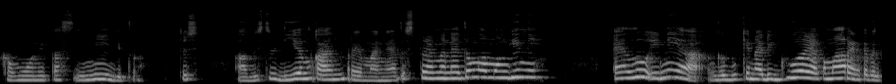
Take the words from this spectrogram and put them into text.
komunitas ini gitu. Terus abis itu diem kan premannya. Terus premannya tuh ngomong gini eh lu ini ya gebukin adik gue ya kemarin kata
